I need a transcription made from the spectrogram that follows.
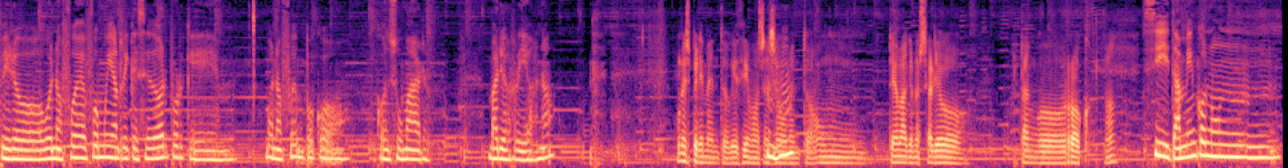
Pero bueno, fue, fue muy enriquecedor porque, bueno, fue un poco consumar varios ríos, ¿no? Un experimento que hicimos en ese momento, un tema que nos salió tango rock, ¿no? Sí, también con un-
